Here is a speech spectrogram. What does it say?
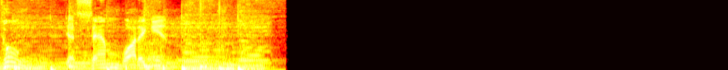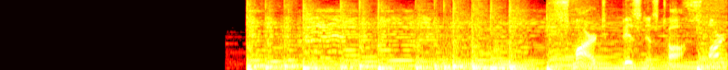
Tung Desem Wadingin. Smart Business Talk. Smart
